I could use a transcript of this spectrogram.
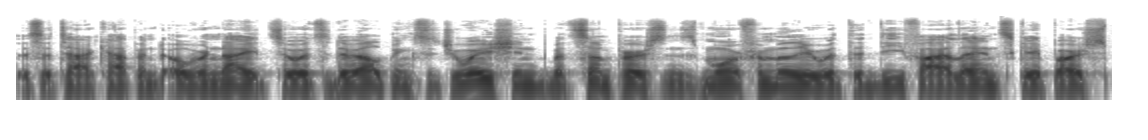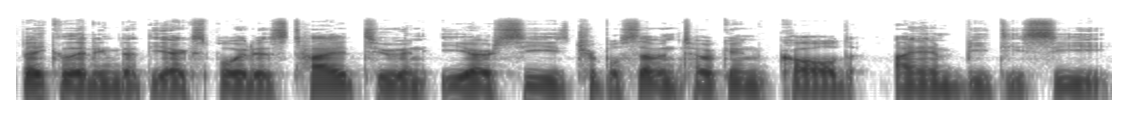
This attack happened overnight, so it's a developing situation, but some persons more familiar with the DeFi landscape are speculating that the exploit is tied to an ERC 777 token called IMBTC.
